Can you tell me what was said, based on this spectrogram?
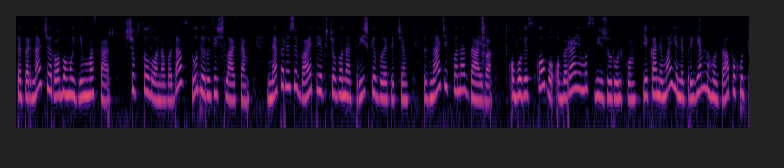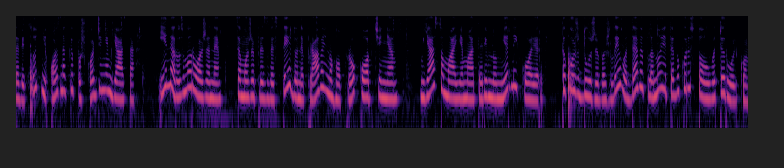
тепер наче робимо їм масаж, щоб солона вода всюди розійшлася. Не переживайте, якщо вона трішки витече, значить вона зайва. Обов'язково обираємо свіжу рульку, яка не має неприємного запаху та відсутні ознаки пошкодження м'яса, і не розморожене. Це може призвести до неправильного прокопчення. М'ясо має мати рівномірний колір. Також дуже важливо, де ви плануєте використовувати рульку.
